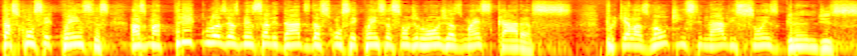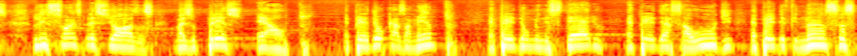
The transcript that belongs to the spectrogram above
das consequências, as matrículas e as mensalidades das consequências são de longe as mais caras, porque elas vão te ensinar lições grandes, lições preciosas, mas o preço é alto. É perder o casamento, é perder um ministério, é perder a saúde, é perder finanças.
